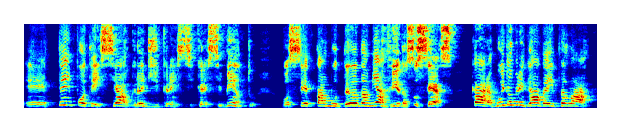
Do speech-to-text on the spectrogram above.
É, tem potencial grande de crescimento? Você está mudando a minha vida. Sucesso. Cara, muito obrigado aí pela,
